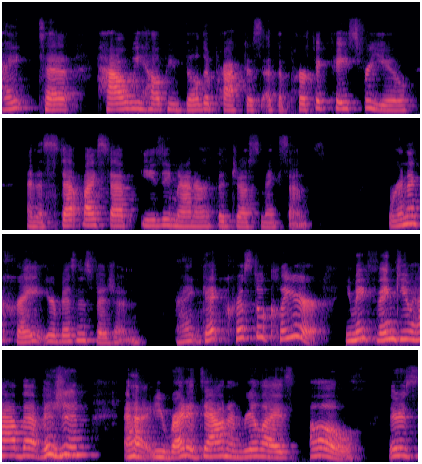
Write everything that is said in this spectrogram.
right, to how we help you build a practice at the perfect pace for you and a step by step, easy manner that just makes sense. We're going to create your business vision, right? Get crystal clear. You may think you have that vision, uh, you write it down and realize, oh, there's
